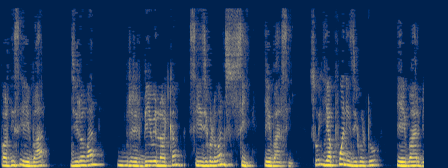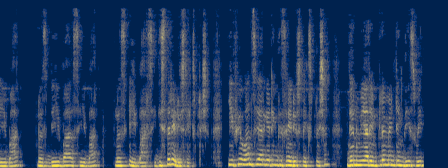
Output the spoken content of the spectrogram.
For this a bar 0 1 b will not come. C is equal to 1 c a bar c so f1 is equal to a bar b bar plus b bar c bar plus a bar c this is the reduced expression if you once we are getting this reduced expression then we are implementing this with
